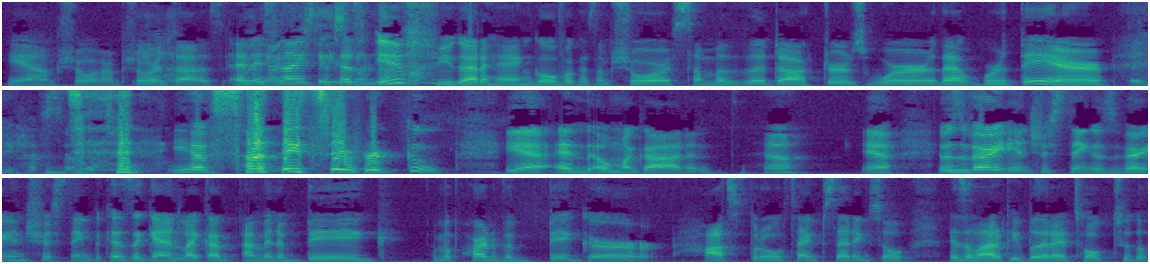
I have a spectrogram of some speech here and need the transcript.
yeah, I'm sure, I'm sure it does, and But it's nice because if you got a hangover, because I'm sure some of the doctors were that were there, Then you have Sunday to recoup. you have Sunday to recoup. Yeah, and oh my God, and uh, yeah, it was very interesting. It was very interesting because again, like I'm, I'm in a big, I'm a part of a bigger hospital type setting. So there's a lot of people that I talk to the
